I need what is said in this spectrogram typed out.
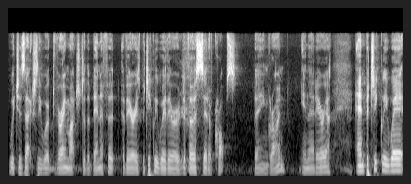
which has actually worked very much to the benefit of areas, particularly where there are a diverse set of crops being grown in that area, and particularly where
